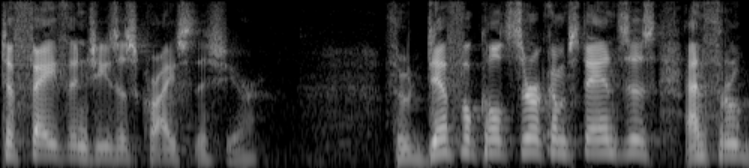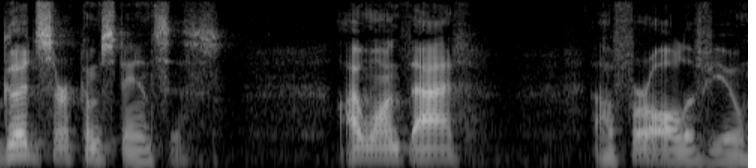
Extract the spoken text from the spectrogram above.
to faith in Jesus Christ this year through difficult circumstances and through good circumstances. I want that uh, for all of you.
